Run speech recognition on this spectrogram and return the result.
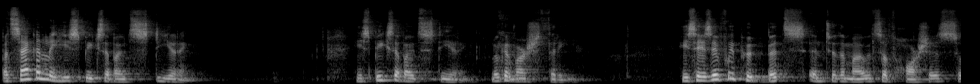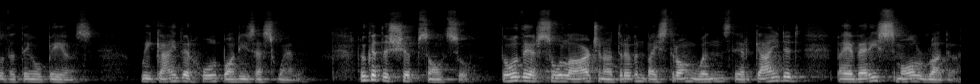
But secondly, he speaks about steering. He speaks about steering. Look at verse 3. He says, If we put bits into the mouths of horses so that they obey us, we guide their whole bodies as well. Look at the ships also. Though they are so large and are driven by strong winds, they are guided by a very small rudder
